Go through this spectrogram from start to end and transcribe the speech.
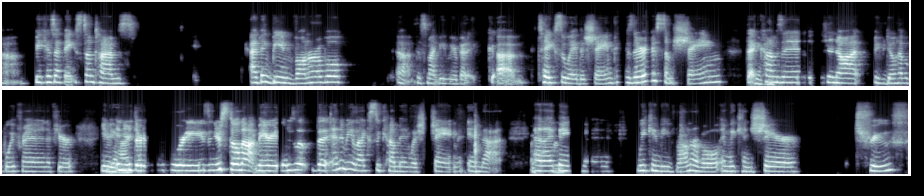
um, because i think sometimes i think being vulnerable uh, this might be weird but it um, takes away the shame because there is some shame that yeah. comes in if you're not if you don't have a boyfriend if you're you know yeah. in your 30s or 40s and you're still not married there's a, the enemy likes to come in with shame in that and i think when we can be vulnerable and we can share truth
